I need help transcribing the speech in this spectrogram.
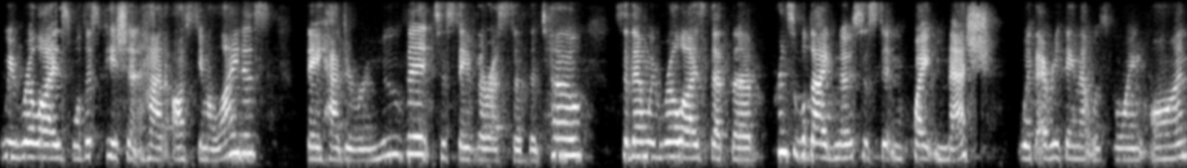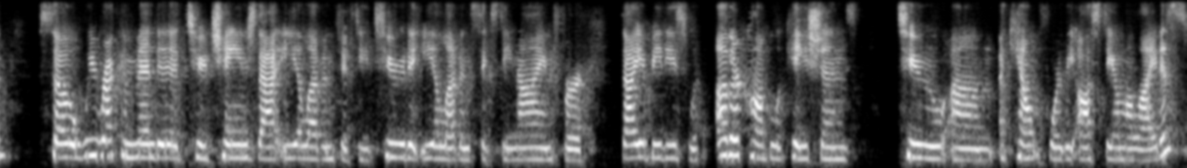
we realized, well, this patient had osteomyelitis. They had to remove it to save the rest of the toe. So then we realized that the principal diagnosis didn't quite mesh with everything that was going on. So we recommended to change that E1152 to E1169 for diabetes with other complications to um, account for the osteomyelitis.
